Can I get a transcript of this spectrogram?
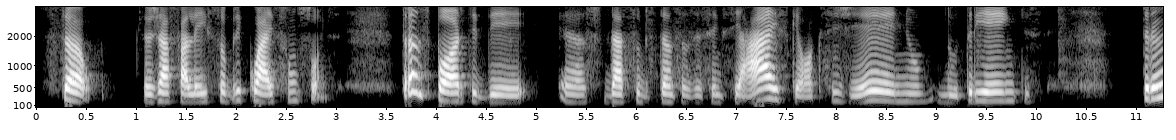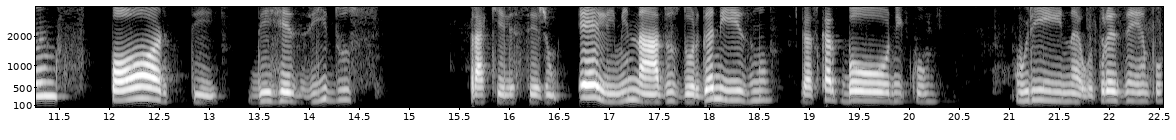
são, eu já falei sobre quais funções: transporte de, eh, das substâncias essenciais, que é oxigênio, nutrientes, transporte de resíduos para que eles sejam eliminados do organismo, gás carbônico, urina, outro exemplo,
